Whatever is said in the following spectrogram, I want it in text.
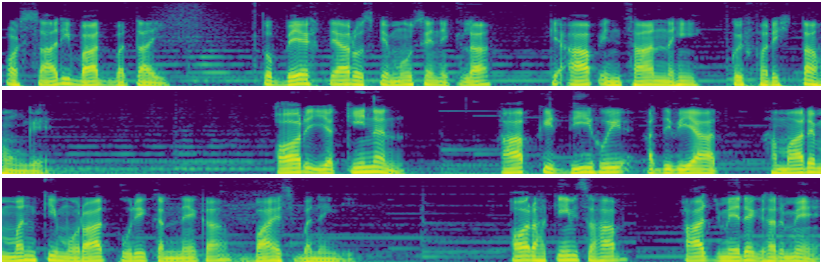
اور ساری بات بتائی، تو بے اختیار اس کے منہ سے نکلا کہ آپ انسان نہیں، کوئی فرشتہ ہوں گے۔ اور یقیناً آپ کی دی ہوئی ادویات ہمارے من کی مراد پوری کرنے کا باعث بنیں گی۔ اور حکیم صاحب، آج میرے گھر میں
